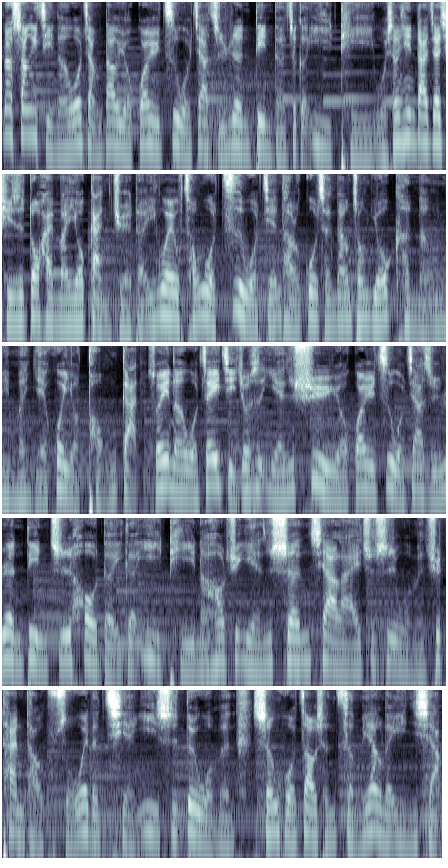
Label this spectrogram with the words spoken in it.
那上一集呢，我讲到有关于自我价值认定的这个议题，我相信大家其实都还蛮有感觉的，因为从我自我检讨的过程当中，有可能你们也会有同感。所以呢，我这一集就是延续有关于自我价值认定之后的一个议题，然后去延伸下来，就是我们去探讨所谓的潜意识对我们生活造成怎么样的影响。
